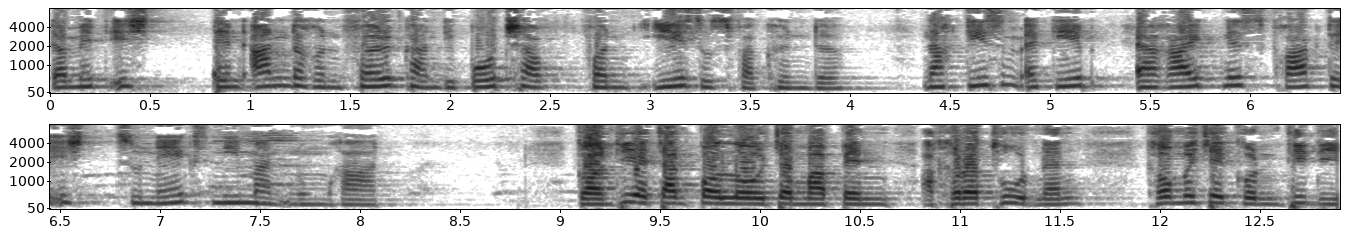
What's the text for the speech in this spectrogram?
damit ich den anderen Völkern die Botschaft von Jesus verkünde. Nach diesem Ergeb Ereignis fragte ich zunächst niemanden um Rat. ก่อนที่อาจารย์เปาโลจะมาเป็นอัครทูตนั้น เขาไม่ใช่คนที่ดี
